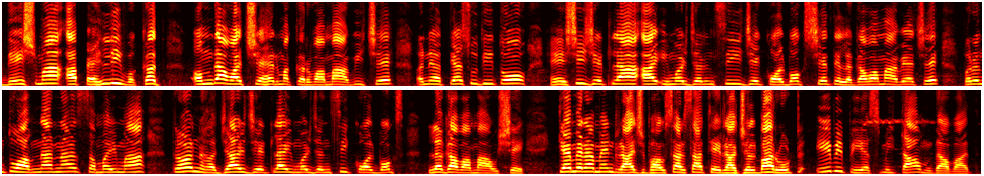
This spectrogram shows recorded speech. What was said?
દેશમાં આ પહેલી વખત અમદાવાદ શહેરમાં કરવામાં આવી છે અને અત્યાર સુધી તો એંશી જેટલા આ ઇમરજન્સી જે કોલ બોક્સ છે તે લગાવવામાં આવ્યા છે. પરંતુ આવનારના સમયમાં ત્રણ હજાર જેટલા ઇમરજન્સી કોલ બોક્સ લગાવવામાં આવશે. કેમેરામેન રાજ ભાવસાર સાથે રાજલ બારોટ એબીપી અસ્મિતા અમદાવાદ.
